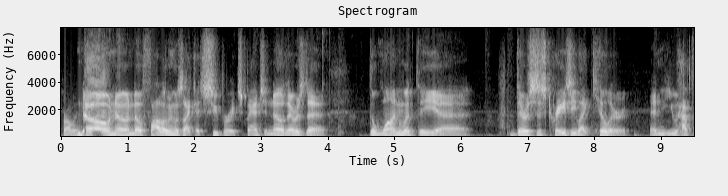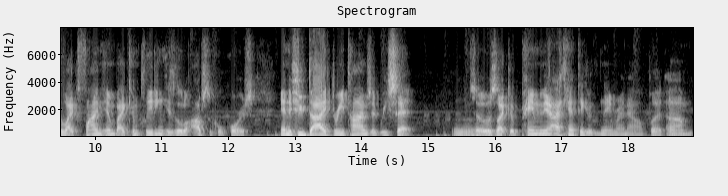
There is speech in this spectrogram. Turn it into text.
probably. no, no, no. Following was like a super expansion. No, there was the the one with the uh, there's this crazy like killer, and you have to like find him by completing his little obstacle course. And if you die three times, it reset. Mm. So it was like a pain in the. I can't think of the name right now, but um,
